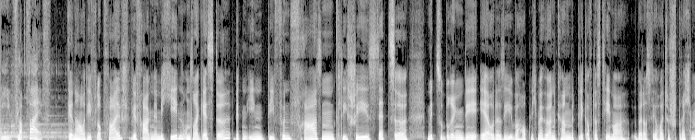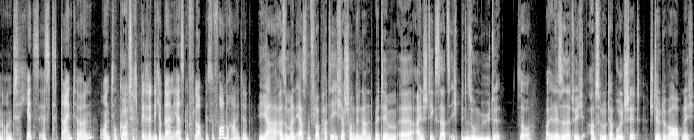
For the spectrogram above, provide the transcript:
Die Flop 5. Genau, die Flop 5. Wir fragen nämlich jeden unserer Gäste, bitten ihn, die fünf Phrasen, Klischees, Sätze mitzubringen, die er oder sie überhaupt nicht mehr hören kann mit Blick auf das Thema, über das wir heute sprechen. Und jetzt ist dein Turn und oh Gott. ich bitte dich um deinen ersten Flop. Bist du vorbereitet? Ja, also meinen ersten Flop hatte ich ja schon genannt mit dem äh, Einstiegssatz, ich bin so müde. So. Weil das ist natürlich absoluter Bullshit, stimmt überhaupt nicht.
